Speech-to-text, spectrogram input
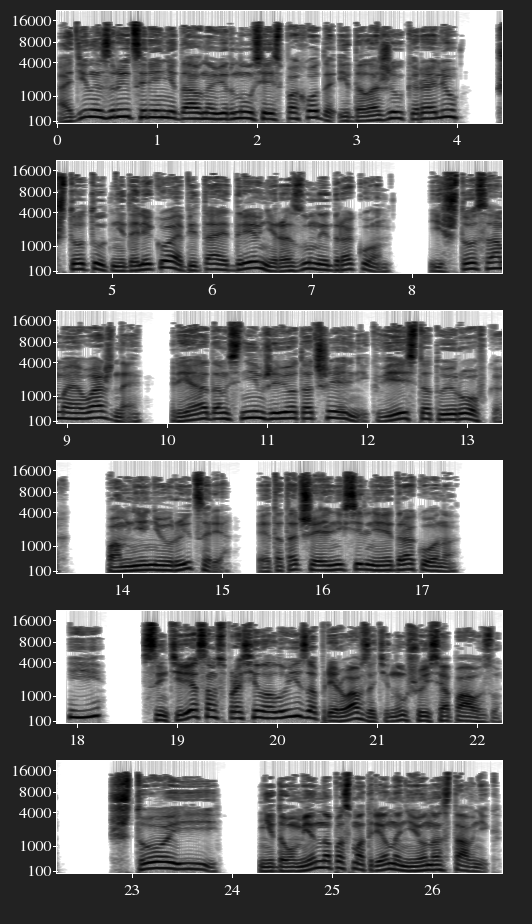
Один из рыцарей недавно вернулся из похода и доложил королю, что тут недалеко обитает древний разумный дракон. И что самое важное, рядом с ним живет отшельник, весь в татуировках. По мнению рыцаря, этот отшельник сильнее дракона. «И?» – с интересом спросила Луиза, прервав затянувшуюся паузу. «Что «и?» – недоуменно посмотрел на нее наставник.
